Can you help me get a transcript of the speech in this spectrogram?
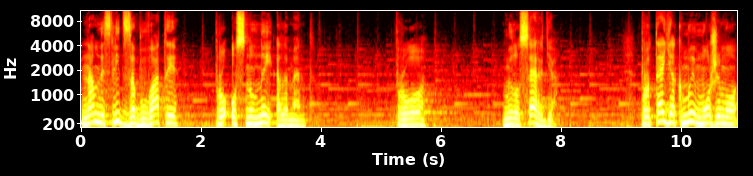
нам не слід забувати про основний елемент, про милосердя, про те, як ми можемо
